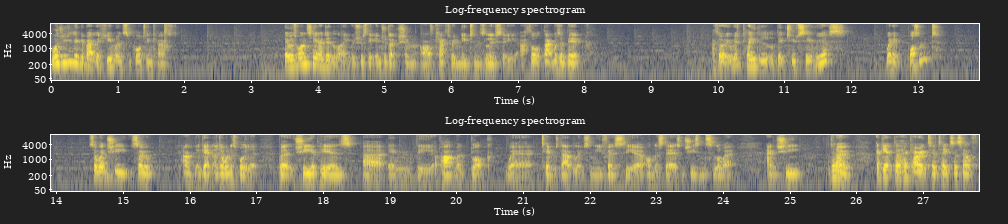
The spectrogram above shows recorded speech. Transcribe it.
What did you think about the human supporting cast? There was one scene I didn't like, which was the introduction of Kathryn Newton's Lucy. I thought that was a bit. I thought it was played a little bit too serious when it wasn't. So when she. So, again, I don't want to spoil it, but she appears uh, in the apartment block where Tim's dad lives, and you first see her on the stairs and she's in silhouette. And she. I don't know. I get that her character takes herself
